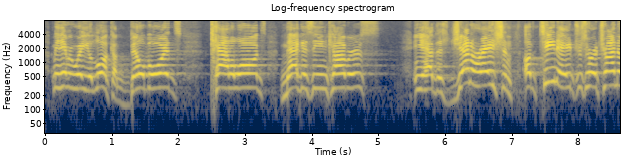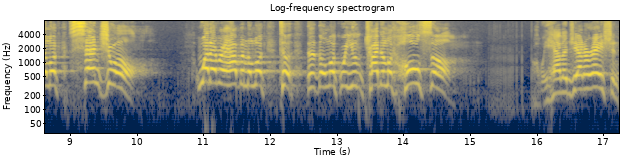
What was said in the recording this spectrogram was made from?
I mean, everywhere you look, on billboards, catalogs, magazine covers, and you have this generation of teenagers who are trying to look sensual. Whatever happened to look to the, the look where you tried to look wholesome? Oh, we have a generation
